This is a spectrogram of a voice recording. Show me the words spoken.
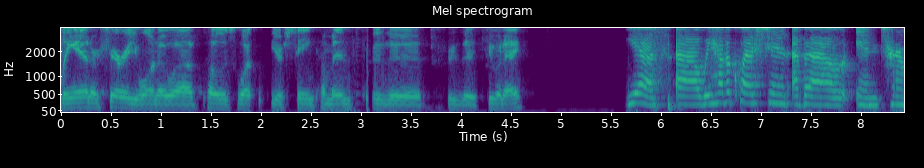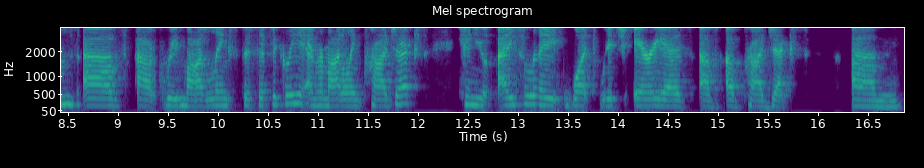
Leanne or Sherry, you want to uh, pose what you're seeing come in through the through the Q and A? Yes, uh, we have a question about in terms of uh, remodeling specifically and remodeling projects. Can you isolate what which areas of, of projects um,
